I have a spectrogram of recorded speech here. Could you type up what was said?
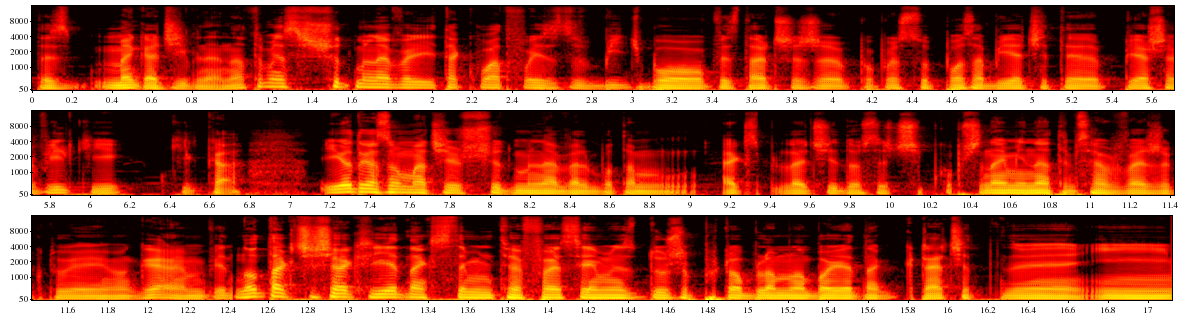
To jest mega dziwne. Natomiast siódmy level i tak łatwo jest wbić, bo wystarczy, że po prostu pozabijecie te pierwsze wilki, kilka. I od razu macie już siódmy level, bo tam exp leci dosyć szybko, przynajmniej na tym serwerze, który grałem. Więc no tak czy siak jednak z tym interfejsem jest duży problem, no bo jednak gracie i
